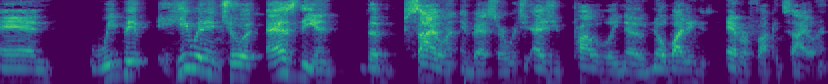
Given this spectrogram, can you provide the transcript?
and we. Be, he went into it as the the silent investor, which, as you probably know, nobody is ever fucking silent.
